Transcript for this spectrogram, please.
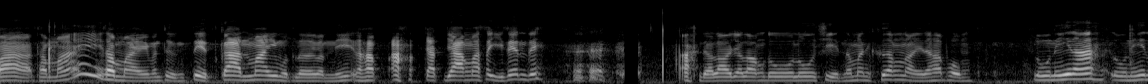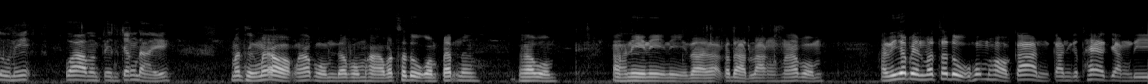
ว่าทำไมทำไมมันถึงติดก้านไหมหมดเลยแบบนี้นะครับอะจัดยางมาสี่เส้นสิอะเดี๋ยวเราจะลองดูรูฉีดน้ำมันเครื่องหน่อยนะครับ ผมรูนี้นะรูนี้รูนี้ว่ามันเป็นจังไดมันถึงไม่ออกนะครับ ผมเดี๋ยวผมหาวัสดุก่อนแป๊บนึงนะครับผมอะนี่นี่นี่ได้ละกระดาษลังนะครับผม อันนี้จะเป็นวัสดุหุ้มห่อก้านกันกระแทกอย่างดี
